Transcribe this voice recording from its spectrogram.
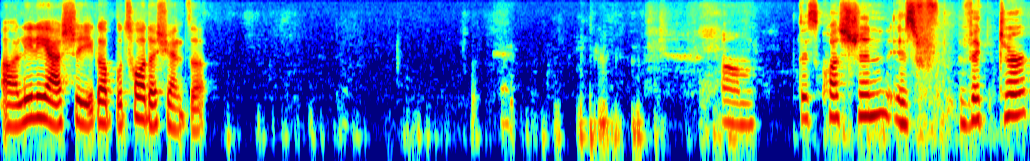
呃莉莉娅是一个不错的选择。Um, this question is Victor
